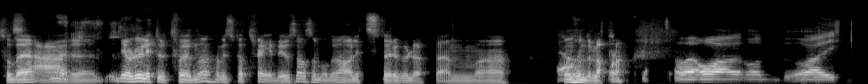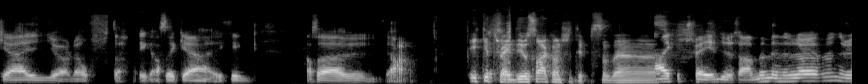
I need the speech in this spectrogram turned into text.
Så det er Det gjør det jo litt utfordrende. Hvis du skal trade i USA, så må du ha litt større beløp enn eh, Ja. noen hundrelapper. da. Og, og, og, og ikke gjør det ofte. Ikke, altså ikke, ikke Altså, ja. Ikke trade i USA er kanskje tipset. Det, Nei, ikke trade i USA, men mindre du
